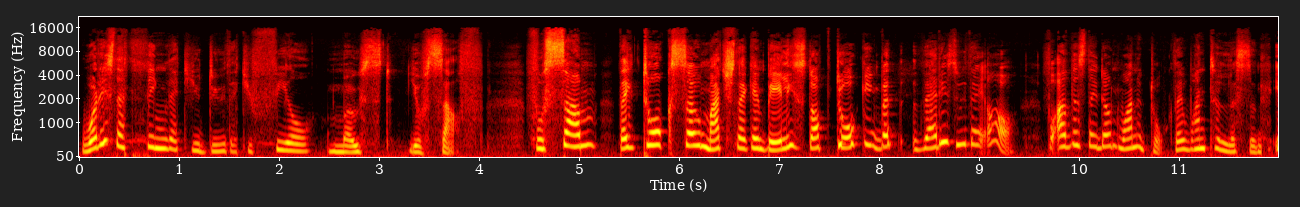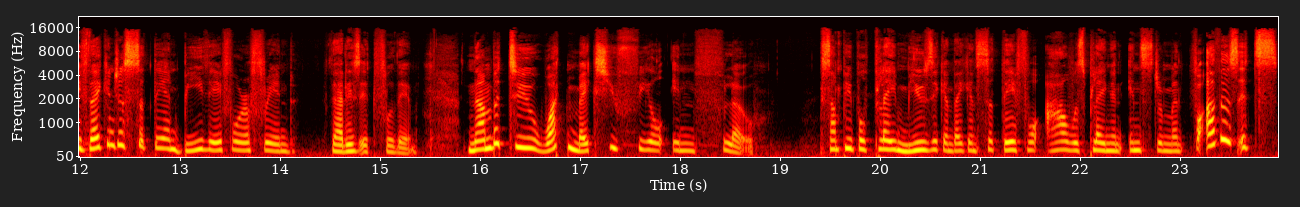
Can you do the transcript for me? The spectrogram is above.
What is that thing that you do that you feel most yourself? For some, they talk so much they can barely stop talking, but that is who they are. For others, they don't want to talk, they want to listen. If they can just sit there and be there for a friend, that is it for them. Number two, what makes you feel in flow? Some people play music and they can sit there for hours playing an instrument. For others, it's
